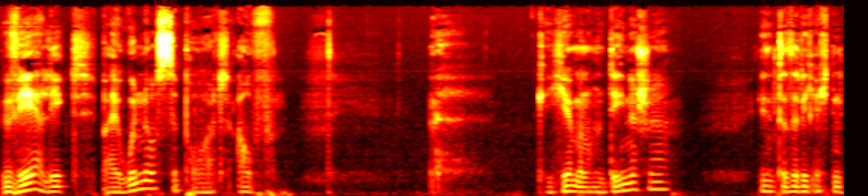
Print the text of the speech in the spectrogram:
wer legt bei Windows Support auf? Okay, hier haben wir noch eine dänische. Die sind tatsächlich echt ein.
